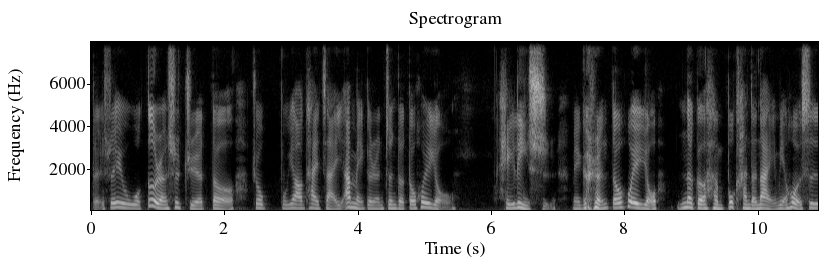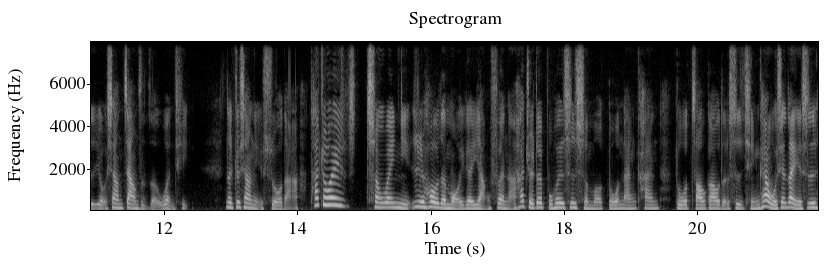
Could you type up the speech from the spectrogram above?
对，所以我个人是觉得就不要太在意啊。每个人真的都会有黑历史，每个人都会有那个很不堪的那一面，或者是有像这样子的问题。那就像你说的啊，它就会成为你日后的某一个养分啊，它绝对不会是什么多难堪、多糟糕的事情。你看我现在也是，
